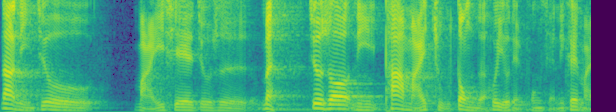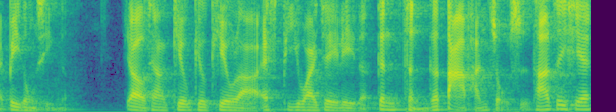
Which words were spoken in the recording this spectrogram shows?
那你就。买一些就是不，就是说你怕买主动的会有点风险，你可以买被动型的，叫像 QQQ 啦、SPY 这一类的，跟整个大盘走势，它这些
